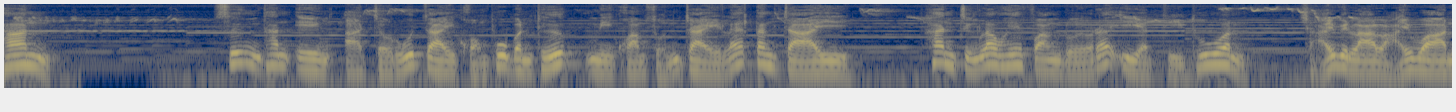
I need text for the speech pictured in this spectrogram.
ท่าน ซึ่งท่านเองอาจจะรู้ใจของผู้บันทึกมีความสนใจและตั้งใจ ท่านจึงเล่าให้ฟังโดยละเอียดถี่ถ้วนใช้เวลาหลายวัน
